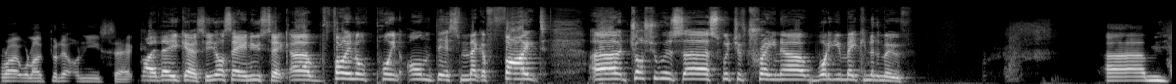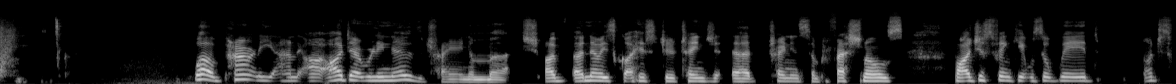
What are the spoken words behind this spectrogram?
Right, well, I put it on Usyk. Right, there you go. So you're saying Usyk. Uh, final point on this mega fight. Uh, Joshua's uh, switch of trainer. What are you making of the move? Um, Well, apparently, and I, I don't really know the trainer much. I've, I know he's got a history of change, uh, training some professionals, but I just think it was a weird. I just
